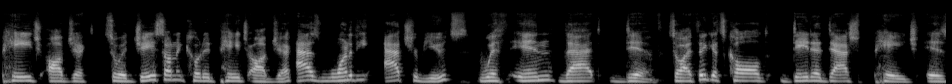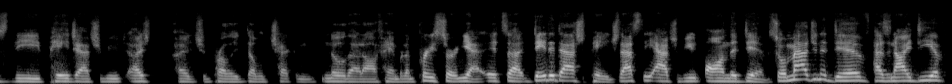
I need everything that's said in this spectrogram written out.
page object, so a JSON encoded page object, as one of the attributes within that div. So I think it's called data dash page is the page attribute. I I should probably double check and know that offhand, but I'm pretty certain. Yeah, it's a data dash page. That's the attribute on the div. So imagine a div has an ID of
